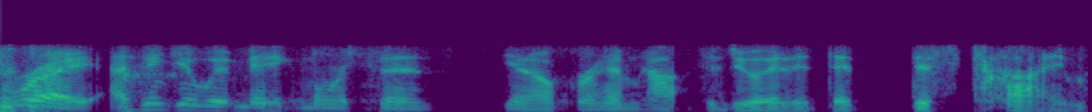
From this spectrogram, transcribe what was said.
right. I think it would make more sense, you know, for him not to do it at, at this time.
